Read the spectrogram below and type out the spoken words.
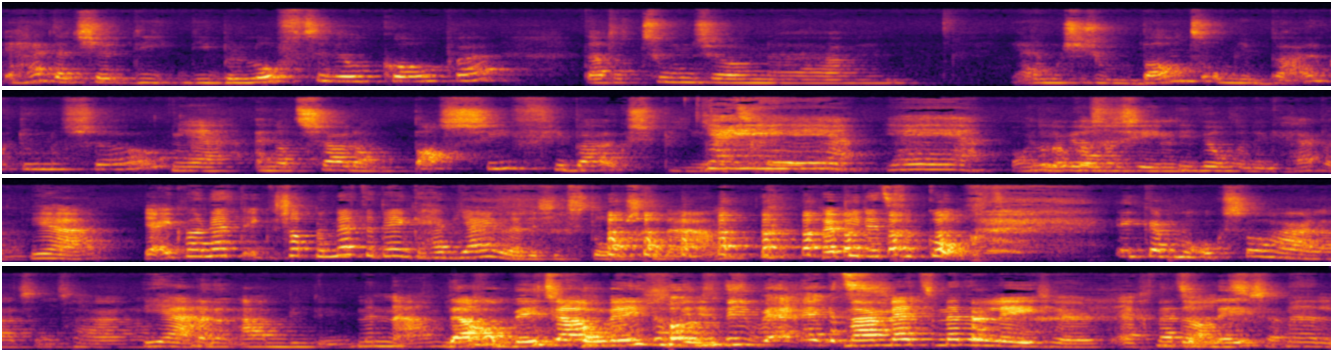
hè, dat je die, die belofte wil kopen, dat er toen zo'n, ehm, ja, dan moest je zo'n band om je buik doen of zo. ja. En dat zou dan passief je buikspieren Ja, ja, ja, ja. ja, ja, ja. Oh, die, wilde, gezien. die wilde ik hebben. Ja, ja ik, wou net, ik zat me net te denken, heb jij wel eens iets stoms gedaan? heb je dit gekocht? Ik heb mijn okselhaar laten ontharen Ja. met een aanbieding. Met een aanbieding. Daarom weet ik Daarom ook dat het niet werkt. Maar met, met een laser, echt Met een dat. laser. Met een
